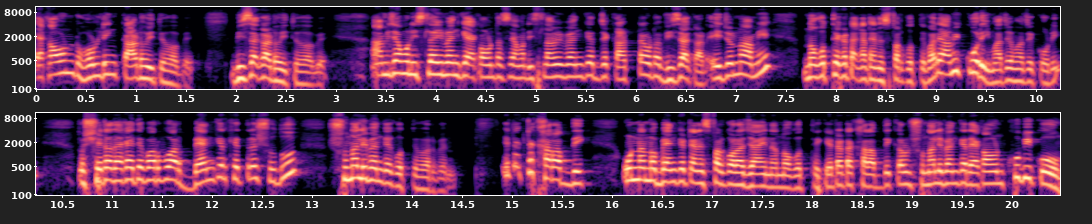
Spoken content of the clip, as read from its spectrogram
অ্যাকাউন্ট হোল্ডিং কার্ড হইতে হবে ভিসা কার্ড হইতে হবে। আমি যেমন ইসলামী ব্যাংকে অ্যাকাউন্ট আছে, আমার ইসলামী ব্যাংকের যে কার্ডটা ওটা ভিসা কার্ড এই জন্য আমি নগদ থেকে টাকা ট্রান্সফার করতে পারি, আমি করি, মাঝে মাঝে করি। তো সেটা দেখাইতে পারব, আর ব্যাংকের ক্ষেত্রে শুধু সোনালী ব্যাংকে করতে পারবেন। এটা একটা খারাপ দিক। অন্যান্য ব্যাংকে ট্রান্সফার করা যায় না নগদ থেকে, এটা একটা খারাপ দিক, কারণ সোনালী ব্যাংকের অ্যাকাউন্ট খুবই কম।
